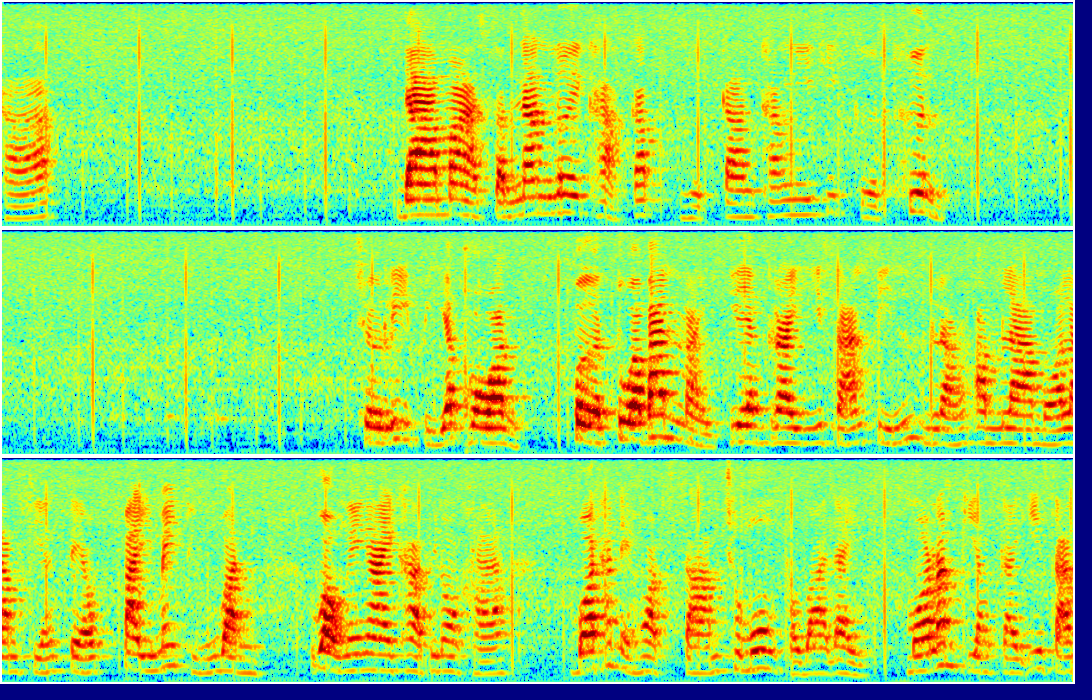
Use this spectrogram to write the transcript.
คะ ดราม่าสนั่นเลยค่ะกับเหตุการณ์ครั้งนี้ที่เกิดขึ้น เชอรี่ปิยพร เปิดตัวบ้านใหม่เกรียงไกรอีสานศิลป์หลังอำลาหมอลำเสียงแสวไปไม่ถึงวันว่าง่ายๆค่ะพี่น้องคะบอท่านในฮอดสามชั่วโมงกว่าได้หมอลำเกียงไกรอีสาน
